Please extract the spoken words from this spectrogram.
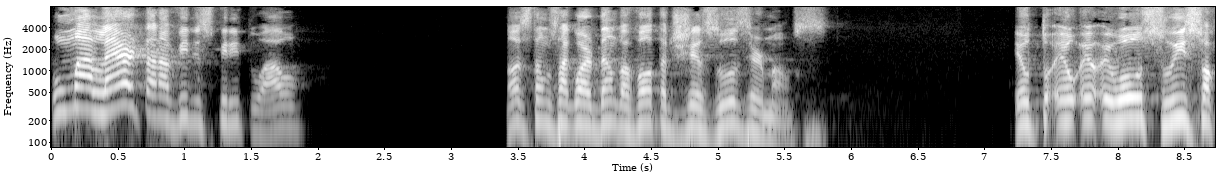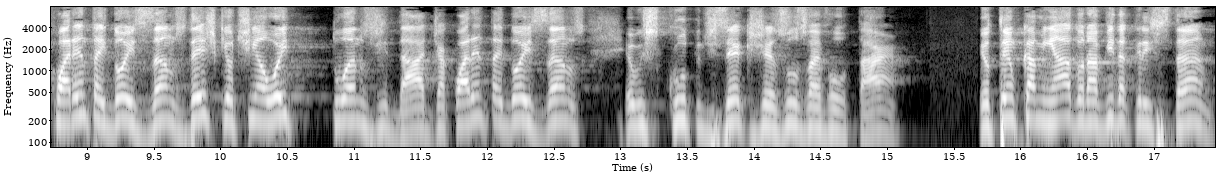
um alerta na vida espiritual. Nós estamos aguardando a volta de Jesus, irmãos. Eu, eu, eu, eu ouço isso há 42 anos, desde que eu tinha 8 anos de idade. Há 42 anos eu escuto dizer que Jesus vai voltar. Eu tenho caminhado na vida cristã.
